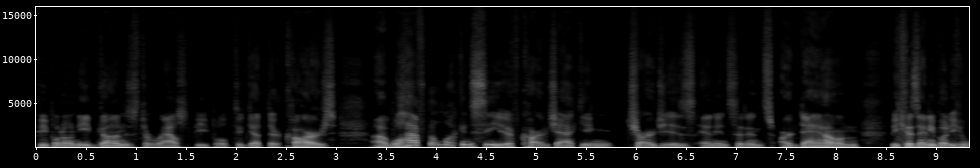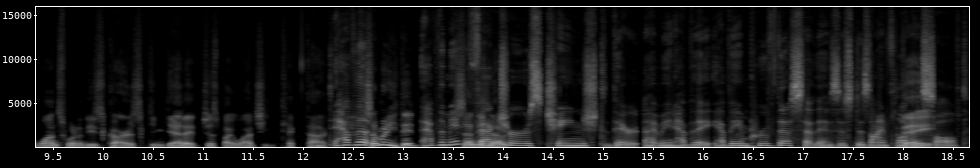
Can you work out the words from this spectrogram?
People don't need guns to roust people to get their cars. Uh, we'll have to look and see if carjacking charges and incidents are down because anybody who wants one of these cars can get it just by watching TikTok. Have the somebody did have the manufacturers changed their? I mean, have they have they improved this? Have, has this design flaw they, been solved?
